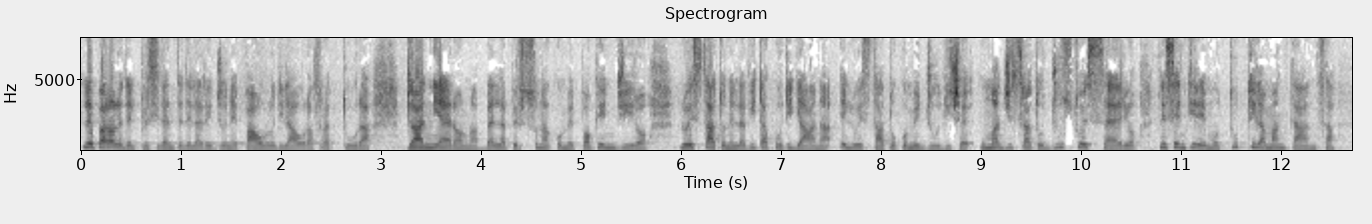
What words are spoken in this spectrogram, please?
le parole del presidente della regione Paolo di Laura Frattura. Gianni Gianni era una bella persona come poche in giro, lo è stato nella vita quotidiana e lo è stato come giudice, un magistrato giusto e serio, ne sentiremo tutti la mancanza.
